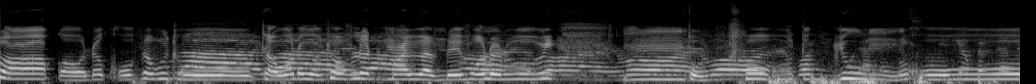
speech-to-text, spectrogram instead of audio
ลาก่อนนะครับท่านผู้ชมถ้าว่าท่าชอบเล่นไม้แบบนี้เพราะเล่นไม่ผมชอบต้องยุ่งนะครับ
